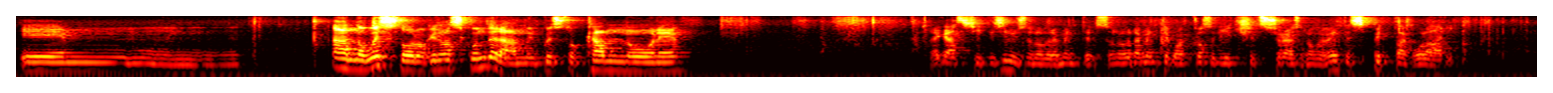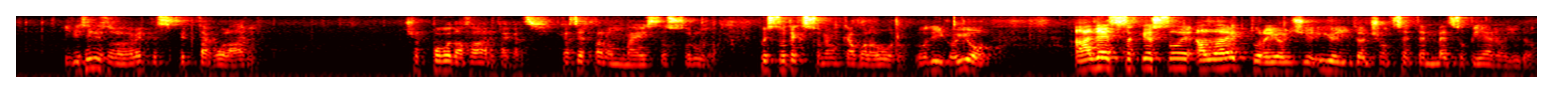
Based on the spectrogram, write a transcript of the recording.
e um, hanno quest'oro che nasconderanno in questo cannone ragazzi i disegni sono veramente, sono veramente qualcosa di eccezionale sono veramente spettacolari i disegni sono veramente spettacolari. C'è poco da fare, ragazzi. Casetta non maestro assoluto. Questo testo non è un capolavoro, lo dico io. Adesso che sto alla lettura, io, io gli do un 7,5 pieno. Gli do.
